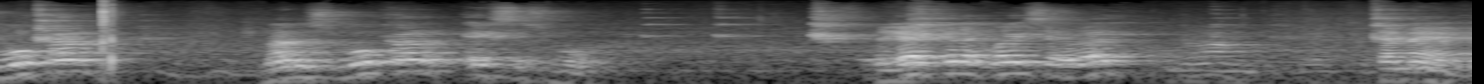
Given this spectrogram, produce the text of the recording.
smoker non-smoker ex-smoker لغاية كده كويس يا ولاد؟ تمام.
